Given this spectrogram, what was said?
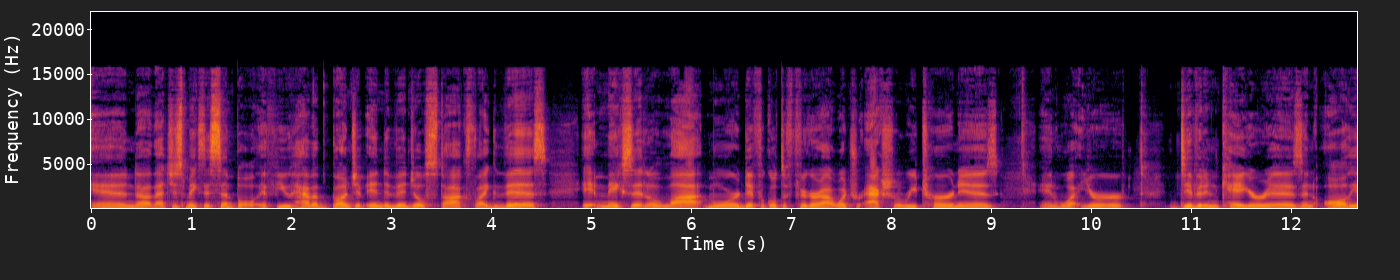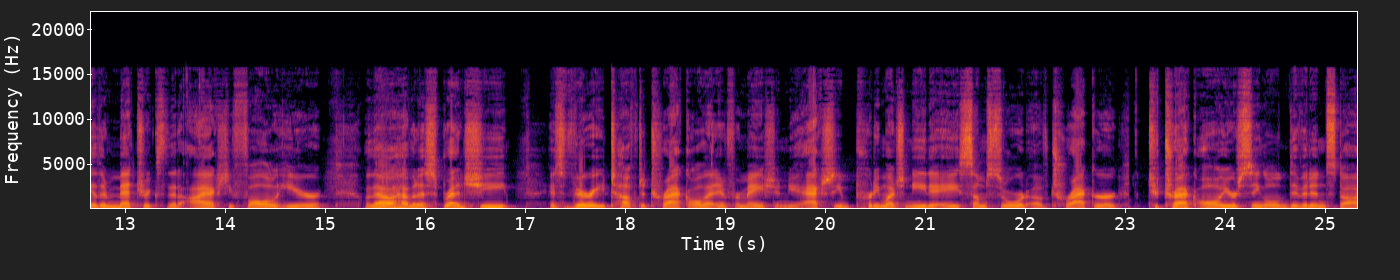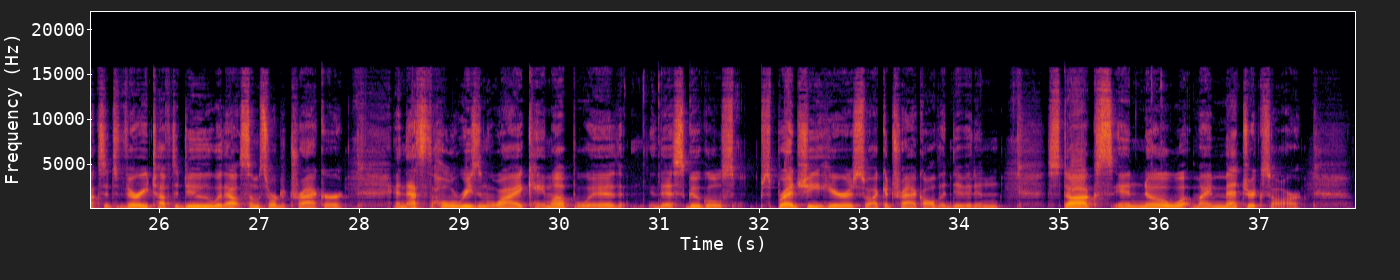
And uh, that just makes it simple. If you have a bunch of individual stocks like this, it makes it a lot more difficult to figure out what your actual return is and what your dividend CAGR is and all the other metrics that I actually follow here. Without having a spreadsheet, it's very tough to track all that information. You actually pretty much need a some sort of tracker to track all your single dividend stocks. It's very tough to do without some sort of tracker. And that's the whole reason why I came up with this Google spreadsheet here so I could track all the dividend stocks and know what my metrics are.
